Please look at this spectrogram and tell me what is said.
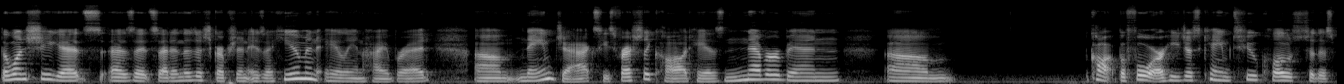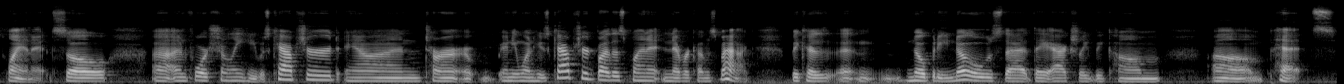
The one she gets, as it said in the description, is a human alien hybrid um, named Jax. He's freshly caught. He has never been um, caught before. He just came too close to this planet. So uh, unfortunately, he was captured, and turn anyone who's captured by this planet never comes back because uh, nobody knows that they actually become um, pets.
